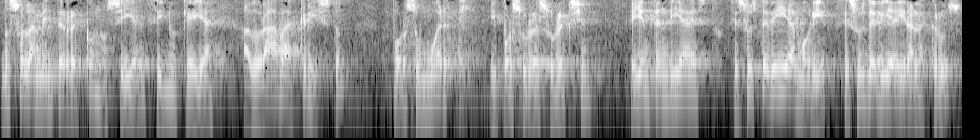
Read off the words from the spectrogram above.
no solamente reconocía, sino que ella adoraba a Cristo por su muerte y por su resurrección. Ella entendía esto. Jesús debía morir, Jesús debía ir a la cruz,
